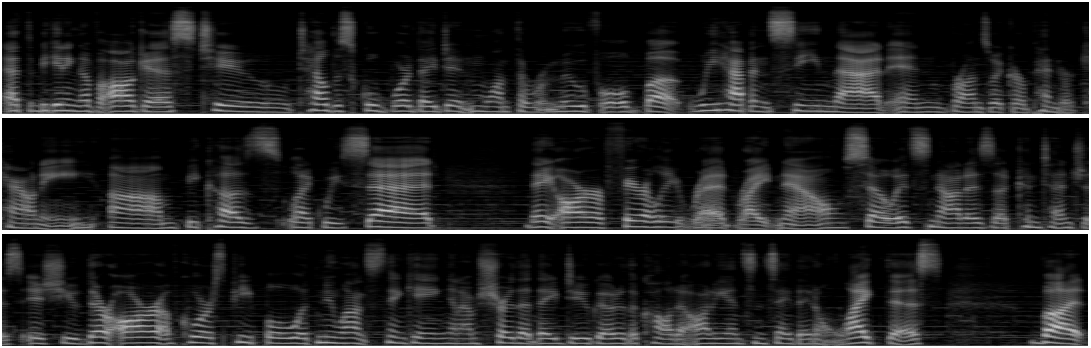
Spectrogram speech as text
at the beginning of August to tell the school board they didn't want the removal, but we haven't seen that in Brunswick or Pender County um, because, like we said, they are fairly red right now, so it's not as a contentious issue. There are, of course, people with nuanced thinking, and I'm sure that they do go to the call to audience and say they don't like this, but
